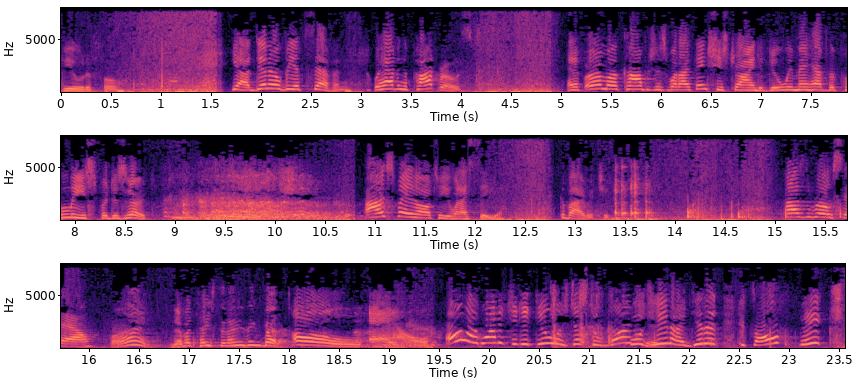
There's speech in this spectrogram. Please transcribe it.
beautiful. Yeah, dinner will be at 7. We're having a pot roast. And if Irma accomplishes what I think she's trying to do, we may have the police for dessert. I'll explain it all to you when I see you. Goodbye, Richard. How's the roast, Al? Fine. Never tasted anything better. Oh, Al. All I wanted you to do was just to watch Well, it. Jane, I did it. It's all fixed.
